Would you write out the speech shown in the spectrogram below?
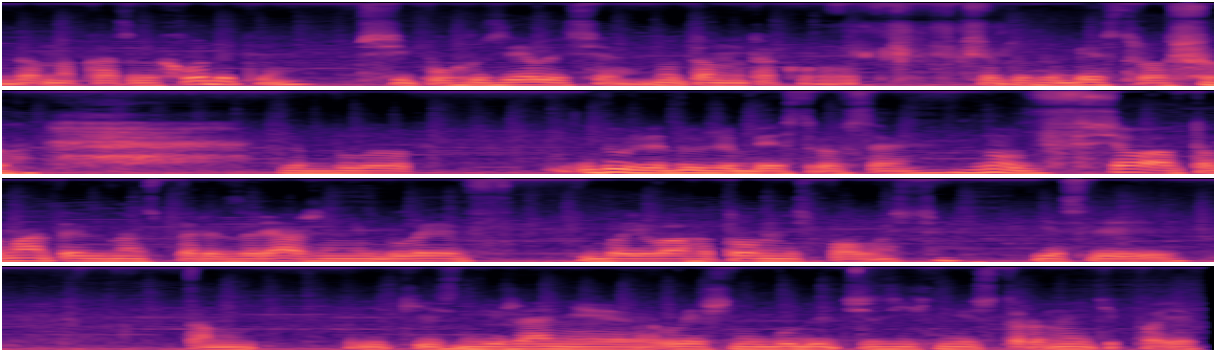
дав наказ виходити, всі погрузилися. Ну там такого все дуже швидко, що це було дуже-дуже швидко все. Ну, все, автомати у нас перезаряджені були, бойова готовність повністю. Якщо там якісь движення лишні будуть з їхньої сторони, типу, як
